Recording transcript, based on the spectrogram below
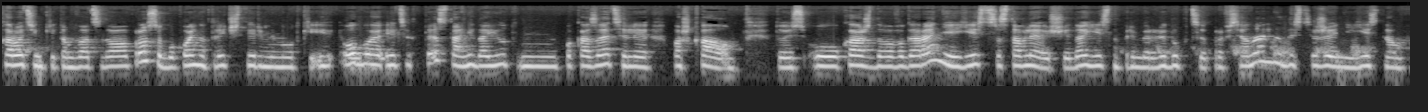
коротенький, там 22 вопроса, буквально 3-4 минутки. И оба этих теста, они дают показатели по шкалам. То есть у каждого выгорания есть составляющие, да, есть, например, редукция профессиональных достижений, есть там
